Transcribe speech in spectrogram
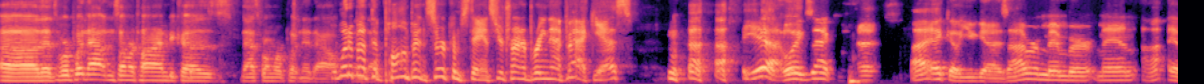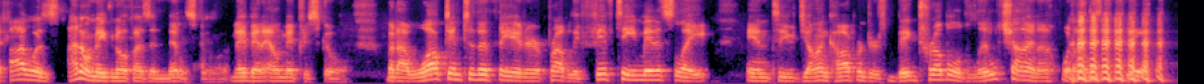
uh, that we're putting out in summertime because that's when we're putting it out. what about the pomp and circumstance you're trying to bring that back yes yeah, well, exactly. Uh, I echo you guys. I remember, man, I, if I was, I don't even know if I was in middle school, maybe in elementary school, but I walked into the theater probably 15 minutes late into John Carpenter's Big Trouble of Little China when I was a kid.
